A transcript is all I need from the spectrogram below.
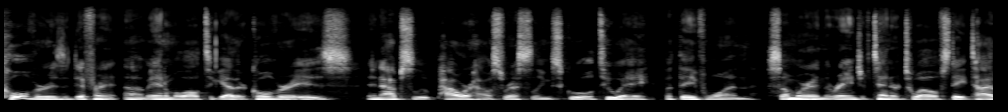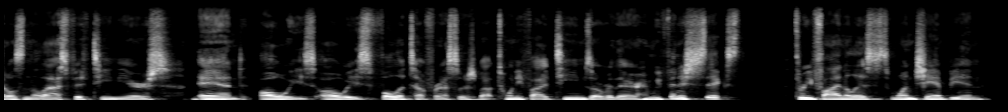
Culver is a different um, animal altogether. Culver is an absolute powerhouse wrestling school, 2A, but they've won somewhere in the range of 10 or 12 state titles in the last 15 years. And always, always full of tough wrestlers, about 25 teams over there. And we finished sixth, three finalists, one champion,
